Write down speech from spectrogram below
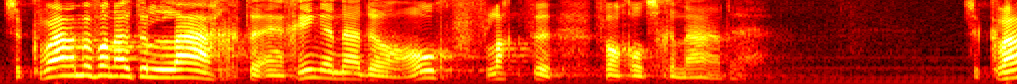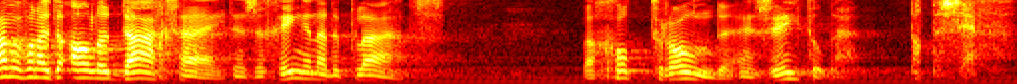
Ze kwamen vanuit de laagte en gingen naar de hoogvlakte van Gods genade. Ze kwamen vanuit de alledaagsheid en ze gingen naar de plaats waar God troonde en zetelde. Dat besef.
